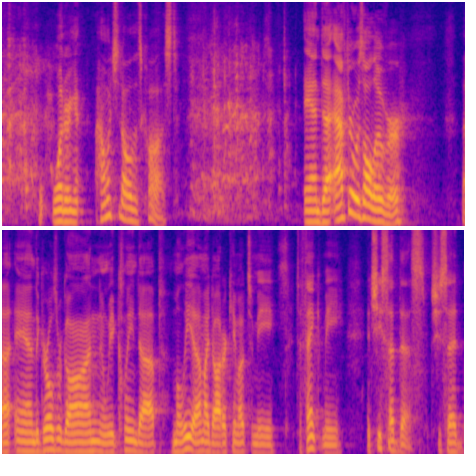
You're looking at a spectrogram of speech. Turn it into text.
wondering how much did all this cost? And uh, after it was all over, uh, and the girls were gone and we had cleaned up. Malia, my daughter, came up to me to thank me, and she said this. She said,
